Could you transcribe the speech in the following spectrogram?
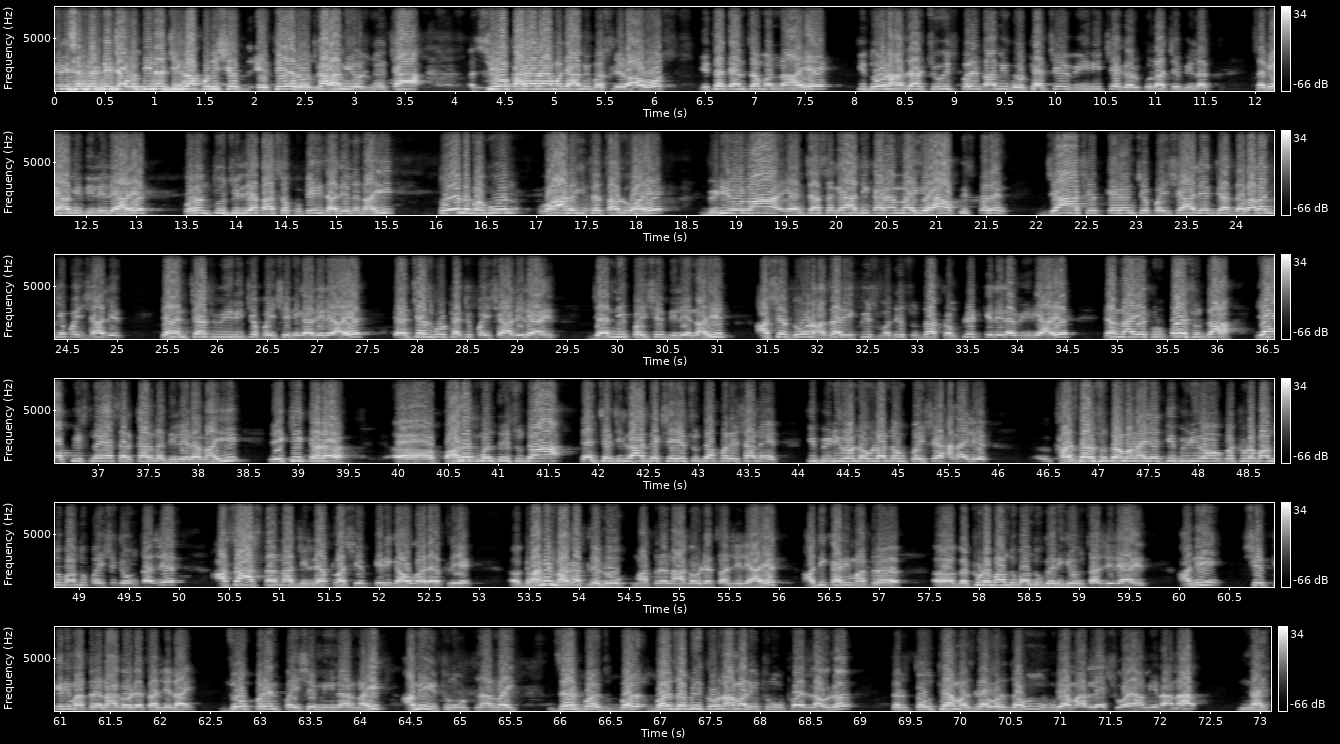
शेतकरी संघटनेच्या वतीनं जिल्हा परिषद येथे रोजगार हमी योजनेच्या सीओ कार्यालयामध्ये आम्ही बसलेलो आहोत. इथं त्यांचं म्हणणं आहे की दोन हजार चोवीसपर्यंत आम्ही गोठ्याचे विहिरीचे घरकुलाचे बिल सगळे आम्ही दिलेले आहेत. परंतु जिल्ह्यात असं कुठेही झालेलं नाही. तोंड बघून वाढ इथं चालू आहे. बीडीओला यांच्या सगळ्या अधिकाऱ्यांना या ऑफिस पर्यंत ज्या शेतकऱ्यांचे पैसे आलेत ज्या दलालांचे पैसे आलेत त्यांच्याच विहिरीचे पैसे निघालेले आहेत. त्यांच्याच गोठ्याचे पैसे आलेले आहेत. ज्यांनी पैसे दिले नाहीत असे दोन हजार एकवीसमध्ये सुद्धा कंप्लीट केलेल्या विहिरी आहेत. त्यांना एक रुपये सुद्धा या ऑफिसनं या सरकारनं दिलेला नाही. एकीकडं अं, पालकमंत्री सुद्धा त्यांचे जिल्हा अध्यक्ष हे सुद्धा परेशान आहेत की बीडीओ नऊला नऊ पैसे हाणायलेत. खासदार सुद्धा म्हणायलेत की बीडीओ गठुड बांधू बांधू पैसे घेऊन चाललेत. असं असताना जिल्ह्यातला शेतकरी गावगाड्यातले ग्रामीण भागातले लोक मात्र नागवल्या चाललेले आहेत. अधिकारी मात्र गठुड बांधू बांधू घरी घेऊन चाललेले आहेत आणि शेतकरी मात्र नागवल्या चाललेला आहे. जोपर्यंत पैसे मिळणार नाहीत आम्ही इथून उठणार नाहीत. जर बळ- बळजबरी करून आम्हाला इथून उठवायला लावलं तर चौथ्या मजल्यावर जाऊन उड्या मारल्याशिवाय आम्ही राहणार नाही.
